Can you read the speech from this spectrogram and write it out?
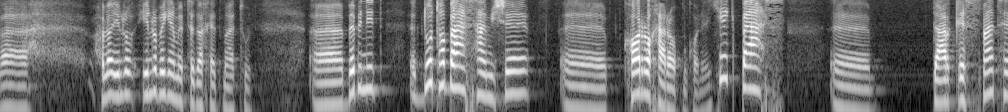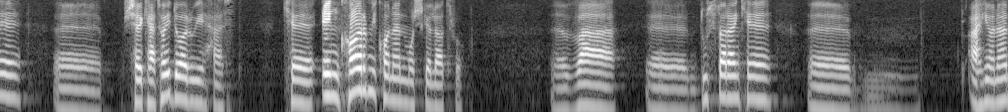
و حالا این رو, این رو بگم ابتدا خدمتتون. ببینید دو تا بحث همیشه کار رو خراب می‌کنه. یک بحث در قسمت شرکت های دارویی هست که انکار می‌کنن مشکلات رو. و دوست دارن که احیانا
